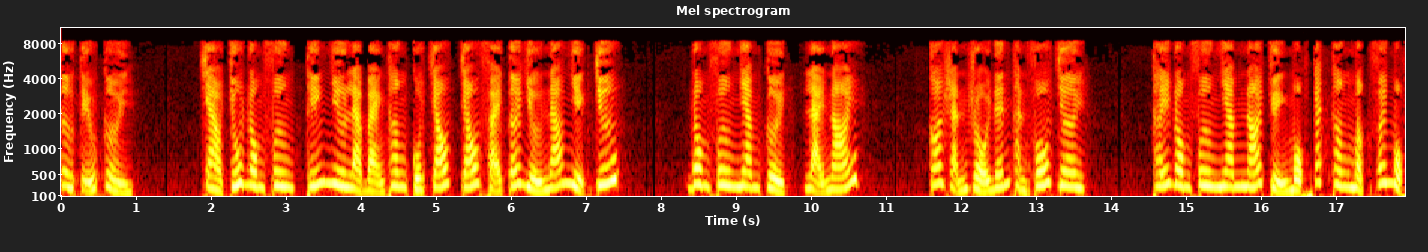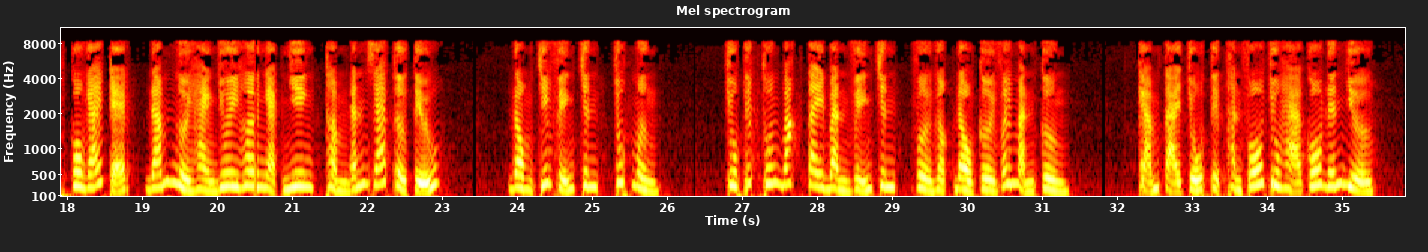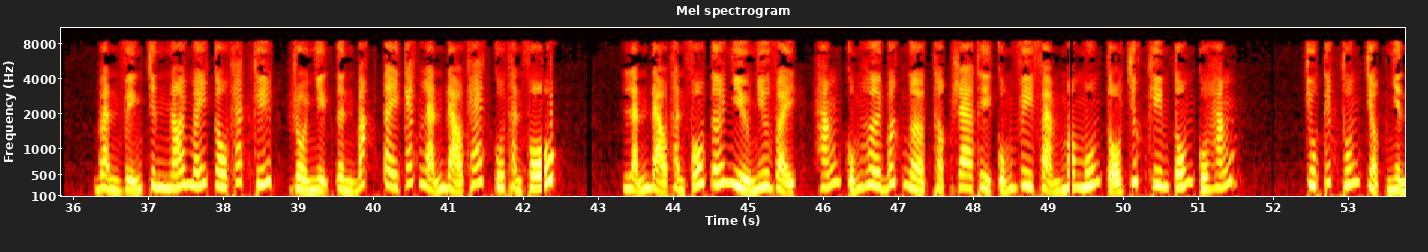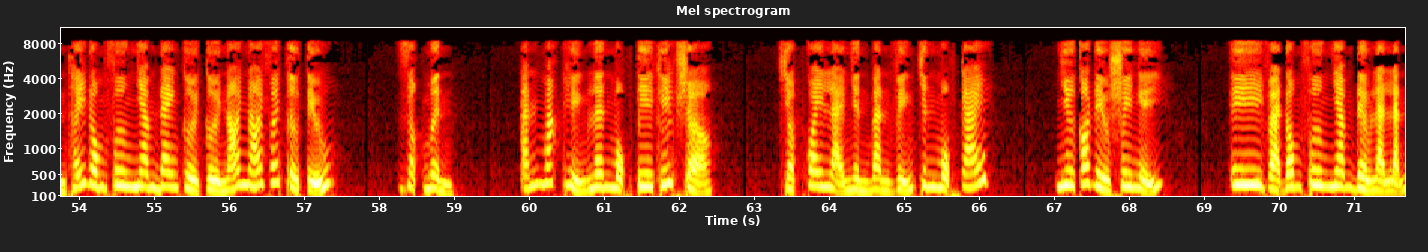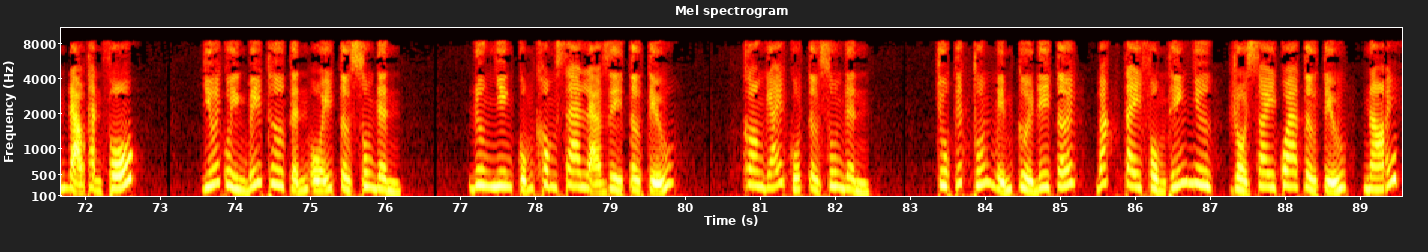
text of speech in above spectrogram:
Từ tiểu cười. Chào chú Đông Phương, thiến như là bạn thân của cháu, cháu phải tới dự náo nhiệt chứ. Đông Phương nham cười, lại nói. Có rảnh rỗi đến thành phố chơi. Thấy Đông Phương nham nói chuyện một cách thân mật với một cô gái trẻ, đám người hàng duy hơi ngạc nhiên, thầm đánh giá từ tiểu. Đồng chí Viễn Chinh, chúc mừng. Chu Tiếp Thuấn bắt tay Bành Viễn Chinh, vừa gật đầu cười với Mạnh Cường. Cảm tạ chủ tịch thành phố Chu Hạ cố đến dự. Bành Viễn Chinh nói mấy câu khách khí, rồi nhiệt tình bắt tay các lãnh đạo khác của thành phố. Lãnh đạo thành phố tới nhiều như vậy, hắn cũng hơi bất ngờ, thật ra thì cũng vi phạm mong muốn tổ chức khiêm tốn của hắn. Chu Tiếp Thuấn chợt nhìn thấy Đông Phương Nham đang cười cười nói nói với Từ Tiểu. Giật mình. Ánh mắt hiện lên một tia khiếp sợ. Chợt quay lại nhìn Bành Viễn Chinh một cái. Như có điều suy nghĩ. Y và Đông Phương Nham đều là lãnh đạo thành phố. Dưới quyền bí thư tỉnh ủy từ Xuân Đình. Đương nhiên cũng không xa lạ gì từ tiểu. Con gái của từ Xuân Đình. Chu Tích Thuấn mỉm cười đi tới, bắt tay Phùng Thiến Như, rồi xoay qua từ tiểu, nói.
